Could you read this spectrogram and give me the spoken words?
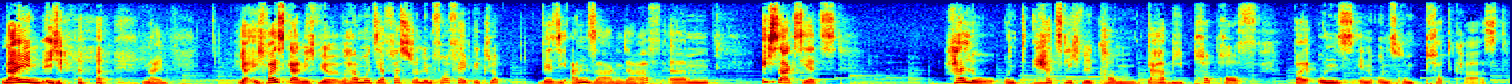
Nein, ich. Nein. Ja, ich weiß gar nicht. Wir haben uns ja fast schon im Vorfeld gekloppt, wer sie ansagen darf. Ähm, ich sag's jetzt. Hallo und herzlich willkommen, Gabi Popov, bei uns in unserem Podcast.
